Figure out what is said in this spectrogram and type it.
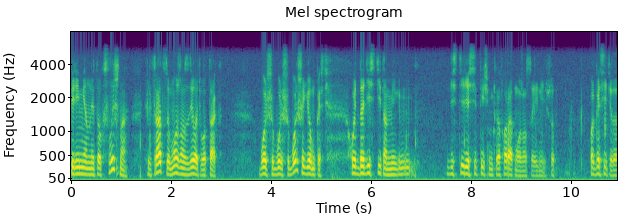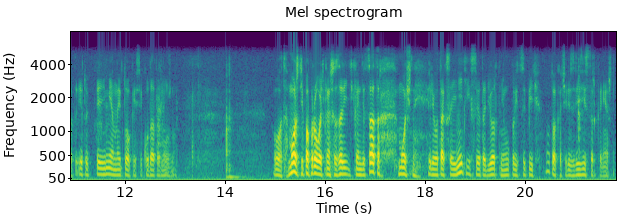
переменный ток слышно, фильтрацию можно сделать вот так. Больше, больше, больше емкость. Хоть до 10 там 10-10 тысяч микрофарад можно соединить, чтобы погасить этот, эту переменный ток, если куда-то нужно. Вот. Можете попробовать, конечно, зарядить конденсатор мощный, или вот так соединить и светодиод к нему прицепить. Ну, только через резистор, конечно.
